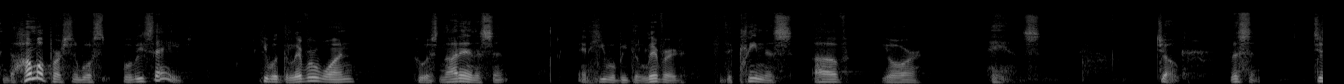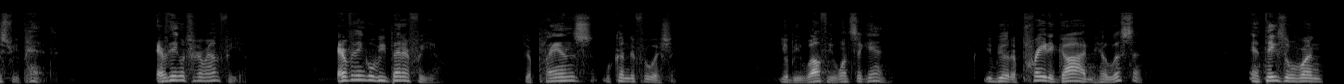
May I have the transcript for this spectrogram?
and the humble person will, will be saved. He will deliver one who is not innocent, and he will be delivered through the cleanness of your hands. Job, listen, just repent. Everything will turn around for you. Everything will be better for you. Your plans will come to fruition. You'll be wealthy once again. You'll be able to pray to God and He'll listen. And things will run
